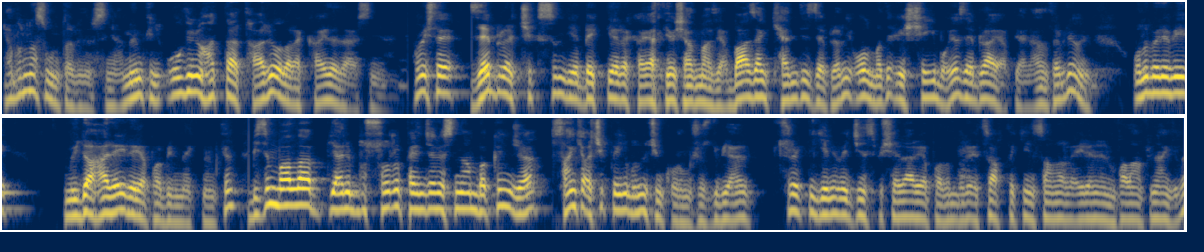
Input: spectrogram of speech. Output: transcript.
Ya bunu nasıl unutabilirsin ya? Mümkün. O günü hatta tarih olarak kaydedersin yani. Ama işte zebra çıksın diye bekleyerek hayat yaşanmaz ya. Bazen kendi zebranı olmadı eşeği boya zebra yap yani anlatabiliyor muyum? Onu böyle bir müdahaleyle yapabilmek mümkün. Bizim valla yani bu soru penceresinden bakınca sanki açık beyni bunun için korumuşuz gibi yani sürekli yeni ve cins bir şeyler yapalım böyle etraftaki insanlarla eğlenelim falan filan gibi.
